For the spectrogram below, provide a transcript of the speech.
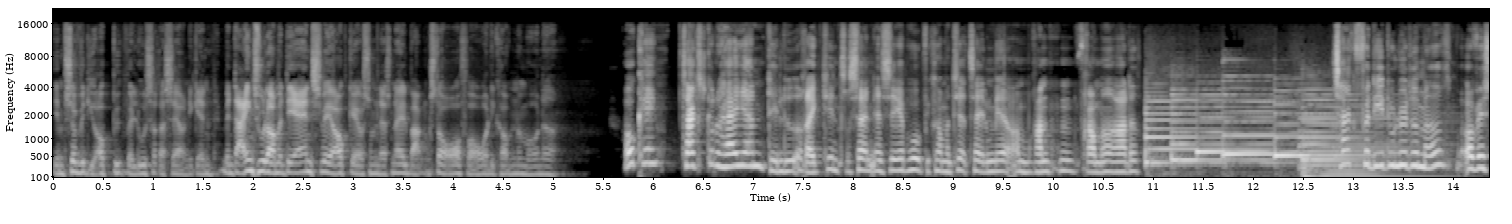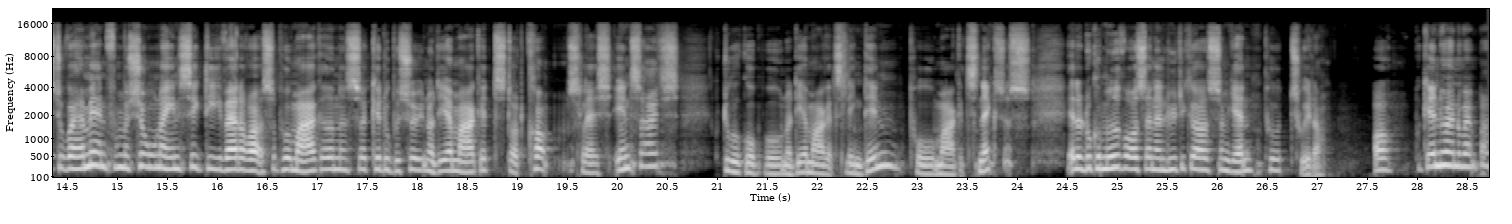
jamen så vil de opbygge valutareserven igen. Men der er ingen tvivl om, at det er en svær opgave, som Nationalbanken står overfor over de kommende måneder. Okay, tak skal du have, Jan. Det lyder rigtig interessant. Jeg er sikker på, at vi kommer til at tale mere om renten fremadrettet. Tak fordi du lyttede med, og hvis du vil have mere information og indsigt i, hvad der rører sig på markederne, så kan du besøge nordeamarkets.com insights. Du kan gå på Nordea Markets LinkedIn, på Markets Nexus, eller du kan møde vores analytikere som Jan på Twitter. Og på genhør i november.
